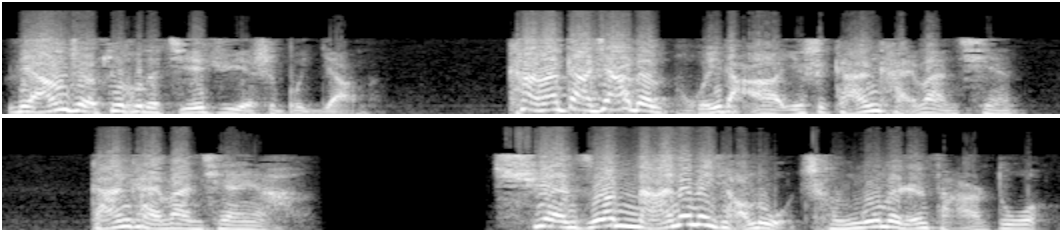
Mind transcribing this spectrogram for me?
两者最后的结局也是不一样的。看完大家的回答啊，也是感慨万千，感慨万千呀！选择难的那条路，成功的人反而多。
